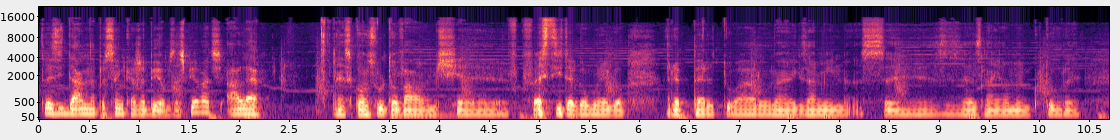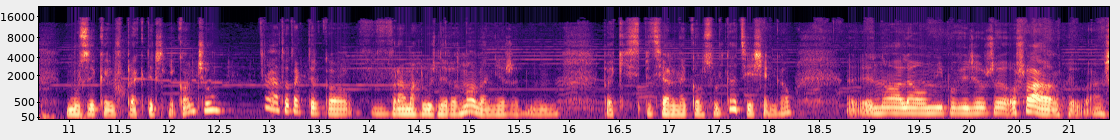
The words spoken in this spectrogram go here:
to jest idealna piosenka, żeby ją zaśpiewać, ale skonsultowałem się w kwestii tego mojego repertuaru na egzamin z, ze znajomym, który muzykę już praktycznie kończył. A to tak tylko w ramach luźnej rozmowy, nie żebym po jakieś specjalne konsultacje sięgał. No ale on mi powiedział, że oszalałem chyba,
